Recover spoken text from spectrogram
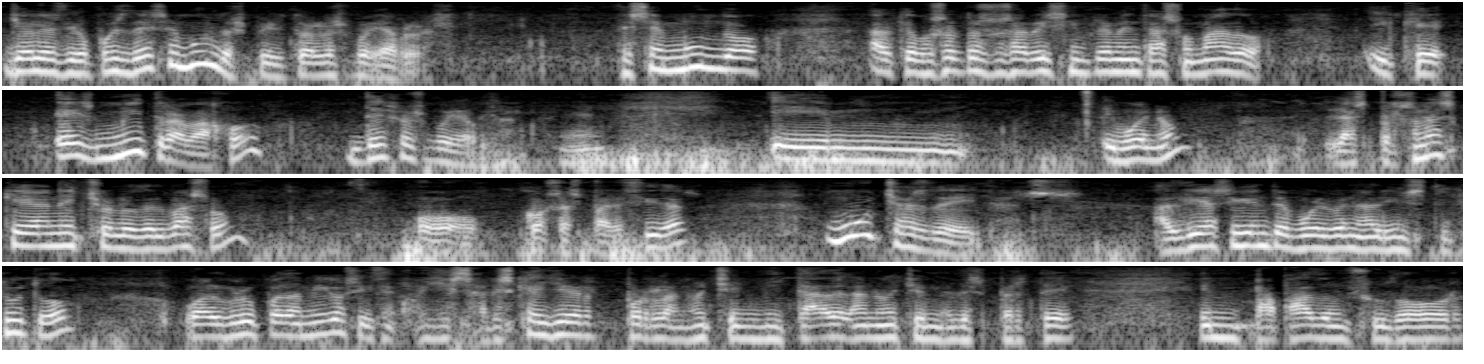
yo les digo, pues de ese mundo espiritual os voy a hablar. De ese mundo al que vosotros os habéis simplemente asomado y que es mi trabajo, de eso os voy a hablar. Y, y bueno, las personas que han hecho lo del vaso, o cosas parecidas, muchas de ellas al día siguiente vuelven al instituto o al grupo de amigos y dicen, oye, ¿sabes que ayer por la noche, en mitad de la noche, me desperté empapado en sudor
